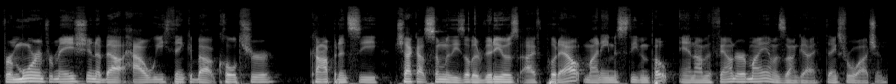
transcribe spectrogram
For more information about how we think about culture, competency, check out some of these other videos I've put out. My name is Stephen Pope, and I'm the founder of My Amazon Guy. Thanks for watching.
